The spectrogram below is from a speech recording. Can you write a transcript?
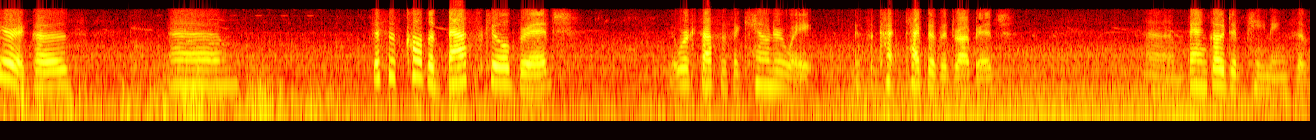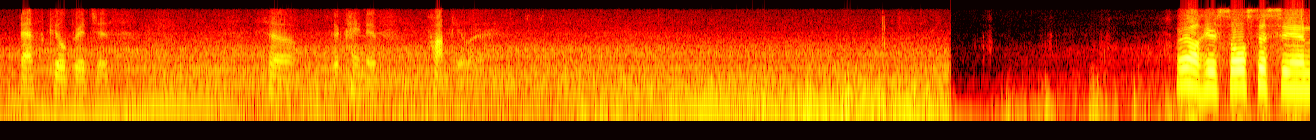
Here it goes. Um, this is called a bascule bridge. It works off of a counterweight it's a type of a drawbridge. Um, Van Gogh did paintings of bascule bridges, so they're kind of popular. Well, here's Solstice in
